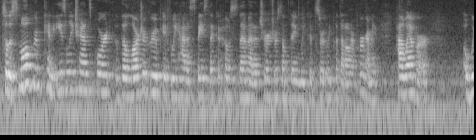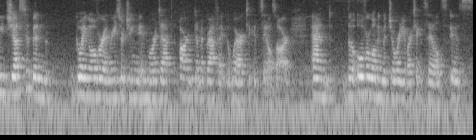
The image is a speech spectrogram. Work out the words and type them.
so the small group can easily transport, the larger group, if we had a space that could host them at a church or something, we could certainly put that on our programming. However, we just have been going over and researching in more depth our demographic, of where our ticket sales are. And the overwhelming majority of our ticket sales is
